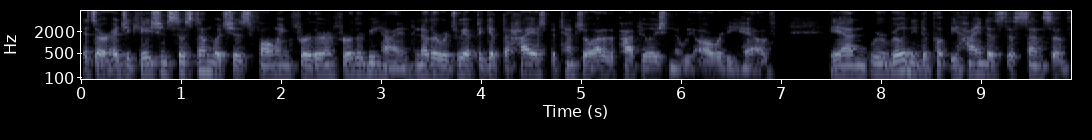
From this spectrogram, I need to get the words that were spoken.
it's our education system, which is falling further and further behind. In other words, we have to get the highest potential out of the population that we already have. And we really need to put behind us this sense of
